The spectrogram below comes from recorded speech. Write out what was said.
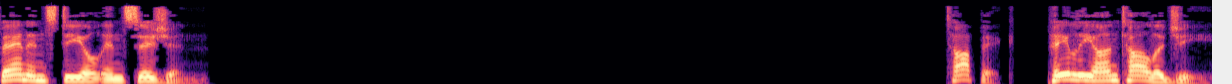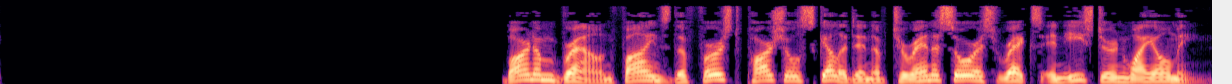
Pfannenstiel incision. Topic: Paleontology. Barnum Brown finds the first partial skeleton of Tyrannosaurus rex in eastern Wyoming.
